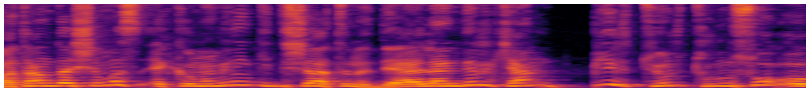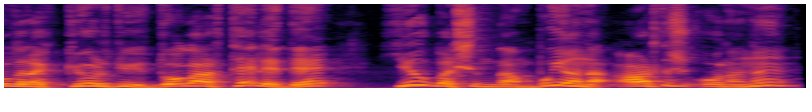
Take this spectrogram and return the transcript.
Vatandaşımız ekonominin gidişatını değerlendirirken bir tür turnusol olarak gördüğü dolar TL'de yılbaşından bu yana artış oranı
